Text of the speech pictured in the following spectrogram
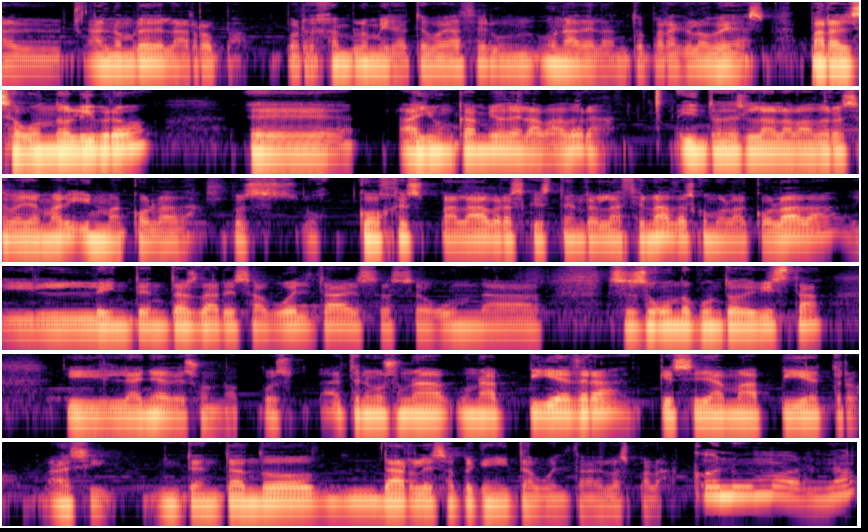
al, nombre de la ropa. Por ejemplo, mira, te voy a hacer un, un adelanto para que lo veas. Para el segundo libro eh, hay un cambio de lavadora. Y entonces la lavadora se va a llamar Inmacolada. Pues coges palabras que estén relacionadas, como la colada, y le intentas dar esa vuelta, esa segunda, ese segundo punto de vista, y le añades un no. Pues tenemos una, una piedra que se llama Pietro, así, intentando darle esa pequeñita vuelta de las palabras. Con humor, ¿no?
